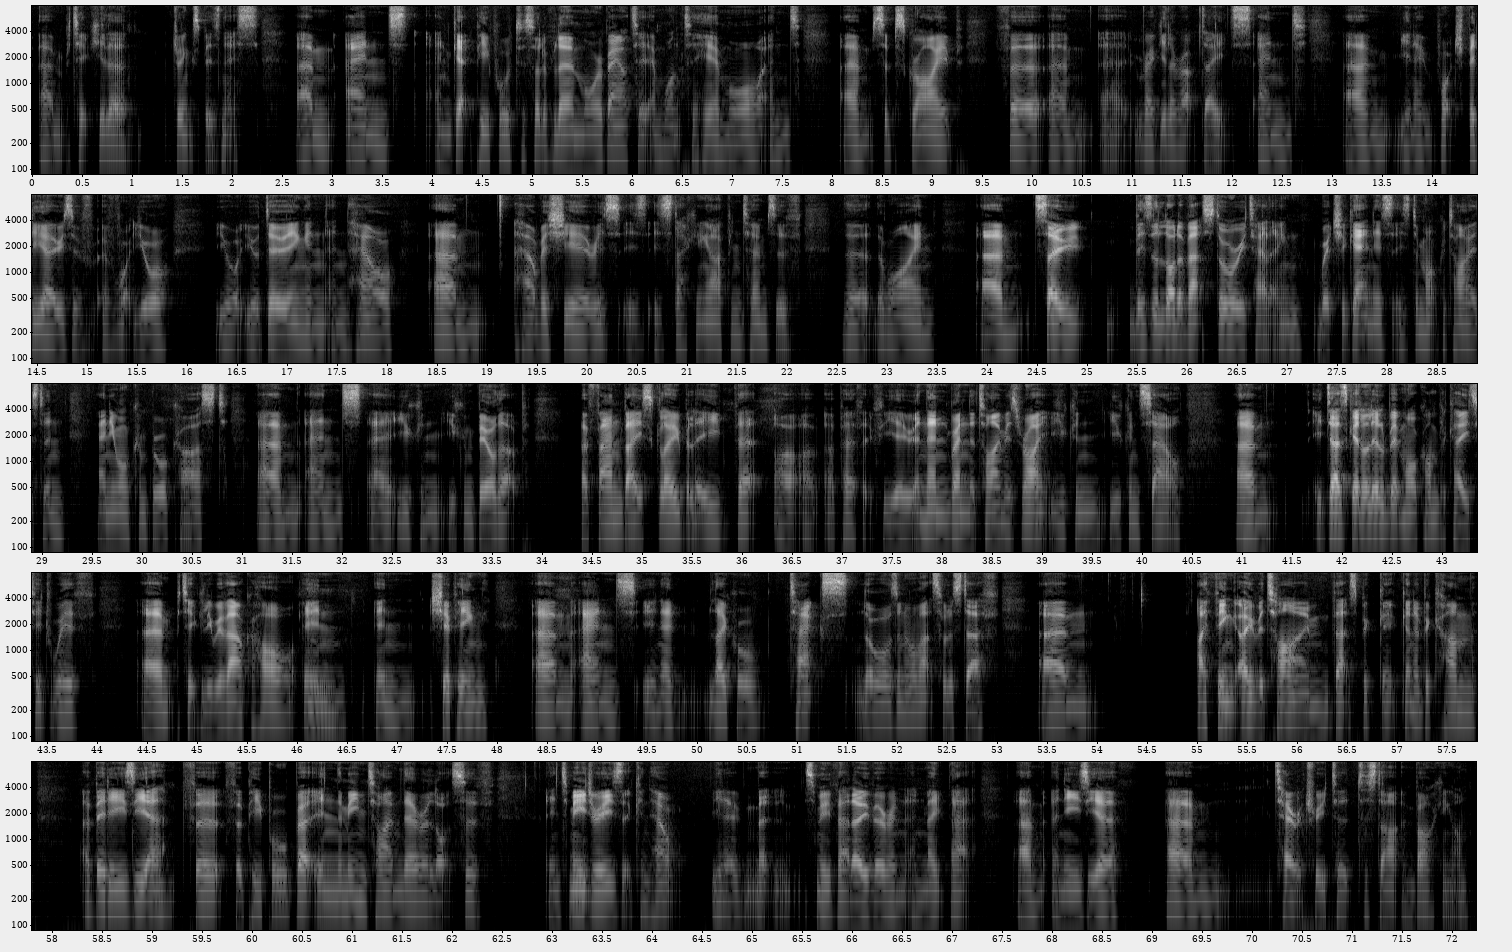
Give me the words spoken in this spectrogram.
um, particular drinks business um, and and get people to sort of learn more about it and want to hear more and um, subscribe for um, uh, regular updates and um, you know watch videos of, of what you're you're you're doing and and how um, how this year is, is is stacking up in terms of the the wine. Um, so there's a lot of that storytelling, which again is is democratized and anyone can broadcast, um, and uh, you can you can build up a fan base globally that are, are, are, perfect for you. And then when the time is right, you can you can sell. Um, it does get a little bit more complicated with, um, particularly with alcohol in mm. in shipping, um, and you know local tax laws and all that sort of stuff. Um, I think over time that's be- going to become a bit easier for, for people, but in the meantime, there are lots of intermediaries that can help you know m- smooth that over and, and make that um, an easier um, territory to, to start embarking on.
